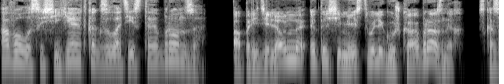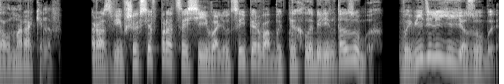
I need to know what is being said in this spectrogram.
а волосы сияют, как золотистая бронза». «Определенно, это семейство лягушкообразных», — сказал Маракинов, развившихся в процессе эволюции первобытных лабиринтозубых. Вы видели ее зубы?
